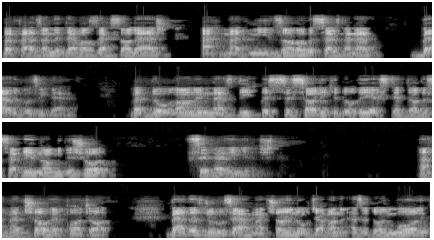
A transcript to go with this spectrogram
و فرزند دوازده سالش احمد میرزا را به سلطنت برگزیدند و دوران نزدیک به سه سالی که دوره استبداد صغیر نامیده شد سپری گشت. احمد شاه قاجار. بعد از جلوس احمد شاه نوجوان از الملک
